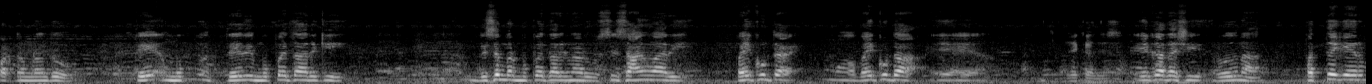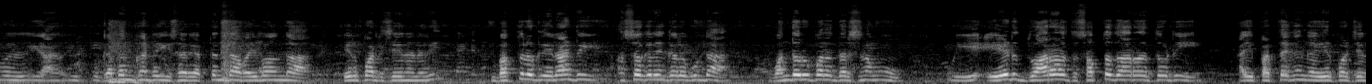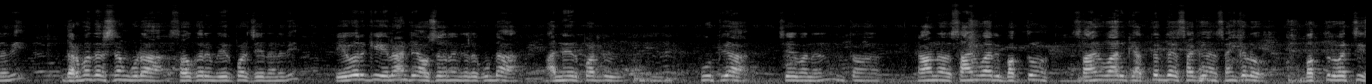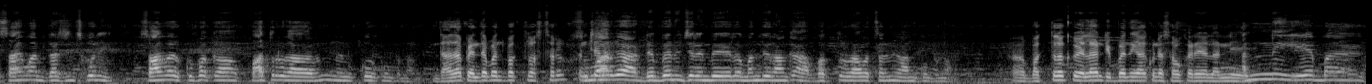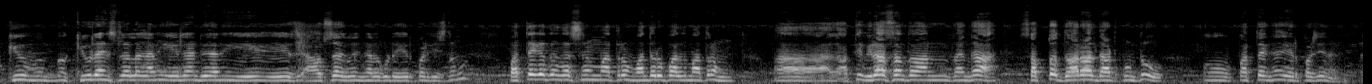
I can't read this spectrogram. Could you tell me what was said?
పట్నం నందు తే ముప్ప తేదీ ముప్పై తారీఖు డిసెంబర్ ముప్పై తారీఖు నాడు శ్రీ స్వామివారి వైకుంఠ వైకుంఠ ఏకాదశి. రోజున ప్రత్యేక ఏర్పాటు గతం కంటే ఈసారి అత్యంత వైభవంగా ఏర్పాటు చేయననేది భక్తులకు ఎలాంటి అసౌకర్యం కలగకుండా వంద రూపాయల దర్శనము ఏ- ఏడు ద్వారాలతో సప్త ద్వారాలతోటి అవి ప్రత్యేకంగా ఏర్పాటు చేయనది ధర్మ దర్శనం కూడా సౌకర్యం ఏర్పాటు చేయననేది ఎవరికి ఎలాంటి అవసరం కలగకుండా అన్ని ఏర్పాట్లు పూర్తిగా చేయమని కావున స్వామివారి భక్తులు స్వామివారికి అత్యంత సంఖ్య- సంఖ్యలో భక్తులు వచ్చి స్వామివారిని దర్శించుకొని స్వామివారి కృపక పాత్రలు కావాలని నేను కోరుకుంటున్నాను. దాదాపు ఎంతమంది భక్తులు వస్తారు? సుమారుగా డెబ్బై నుంచి ఎనభై వేల మంది రాక భక్తులు రావచ్చని మేము అనుకుంటున్నాం భక్తులకు ఎలాంటి ఇబ్బంది కాకుండా సౌకర్యాలు అన్ని? అన్ని ఏ క్యూ క్యూ లైన్స్లలో కానీ ఎలాంటి కానీ ఏ ఏ అవసరం కూడా ఏర్పాటు చేసినాము. ప్రత్యేకత దర్శనం మాత్రం వంద రూపాయలు మాత్రం అతి విలాసవంతంగా సప్త ద్వారాలు దాటుకుంటూ ప్రత్యేకంగా ఏర్పాటు చేయనండి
